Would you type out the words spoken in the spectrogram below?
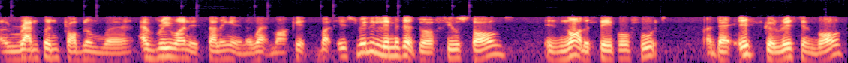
a rampant problem where everyone is selling it in the wet market, but it's really limited to a few stalls. It's not a staple food. Uh, there is a risk involved,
